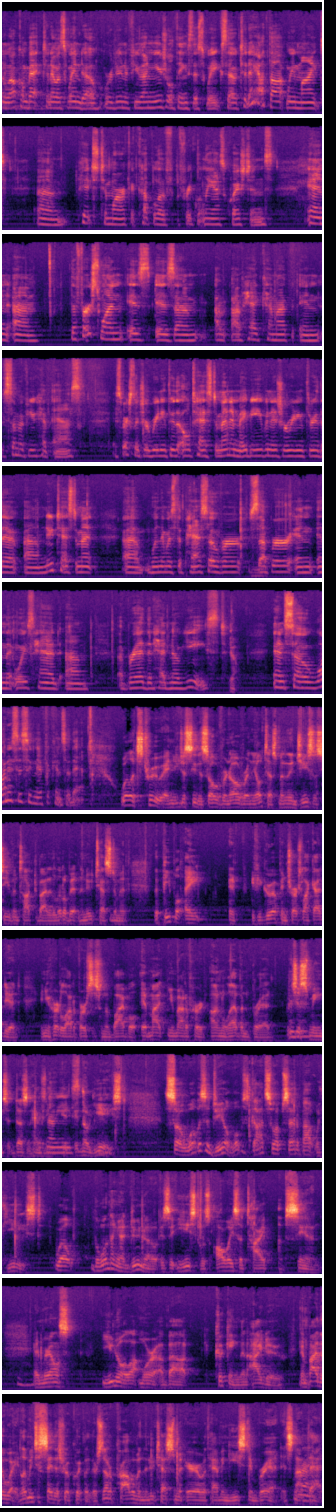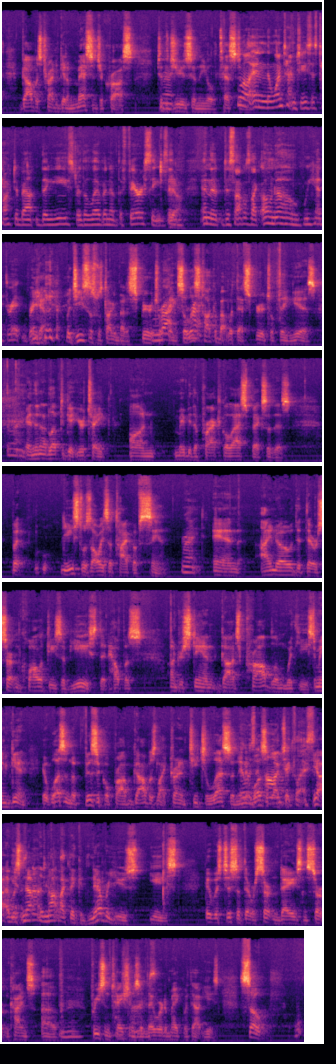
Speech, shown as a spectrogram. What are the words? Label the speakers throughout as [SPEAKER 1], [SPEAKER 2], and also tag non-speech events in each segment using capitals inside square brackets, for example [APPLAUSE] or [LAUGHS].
[SPEAKER 1] and welcome back to Noah's Window. We're doing a few unusual things this week. So today I thought we might um, pitch to Mark a couple of frequently asked questions. And um, the first one is, is um, I've, I've had come up, and some of you have asked, especially as you're reading through the Old Testament, and maybe even as you're reading through the um, New Testament, uh, when there was the Passover supper, and, and they always had um, a bread that had no yeast.
[SPEAKER 2] Yeah.
[SPEAKER 1] And so, what is the significance of that?
[SPEAKER 2] Well, it's true, and you just see this over and over in the Old Testament. And then Jesus even talked about it a little bit in the New Testament. The people ate. If, if you grew up in church like I did, and you heard a lot of verses from the Bible, it might you might have heard unleavened bread, which mm-hmm. just means it doesn't have
[SPEAKER 1] There's
[SPEAKER 2] any,
[SPEAKER 1] no yeast.
[SPEAKER 2] It, no yeast. So, what was the deal? What was God so upset about with yeast? Well, the one thing I do know is that yeast was always a type of sin. Mm-hmm. And Mary you know a lot more about cooking than I do. And by the way, let me just say this real quickly. There's not a problem in the New Testament era with having yeast in bread. It's not right. that. God was trying to get a message across to right. the Jews in the Old Testament.
[SPEAKER 1] Well, and the one time Jesus talked about the yeast or the leaven of the Pharisees, and,
[SPEAKER 2] yeah.
[SPEAKER 1] and the disciples like, oh no, we had bread. [LAUGHS]
[SPEAKER 2] yeah, but Jesus was talking about a spiritual right. thing. So let's talk about what that spiritual thing is, and then I'd love to get your take on maybe the practical aspects of this. But yeast was always a type of sin,
[SPEAKER 1] right?
[SPEAKER 2] And I know that there are certain qualities of yeast that help us understand God's problem with yeast. I mean, again, it wasn't a physical problem. God was like trying to teach a lesson,
[SPEAKER 1] and
[SPEAKER 2] it,
[SPEAKER 1] was
[SPEAKER 2] it wasn't
[SPEAKER 1] like
[SPEAKER 2] they,
[SPEAKER 1] lesson.
[SPEAKER 2] yeah, it was, it was not not like they could never use yeast. It was just that there were certain days and certain kinds of mm-hmm. presentations that they were to make without yeast. So,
